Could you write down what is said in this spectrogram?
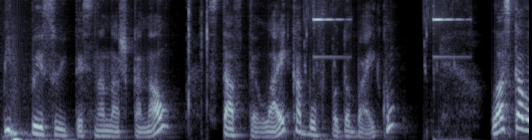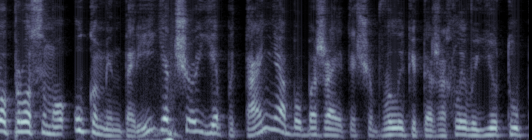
підписуйтесь на наш канал, ставте лайк або вподобайку. Ласкаво просимо у коментарі, якщо є питання або бажаєте, щоб великий та жахливий YouTube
